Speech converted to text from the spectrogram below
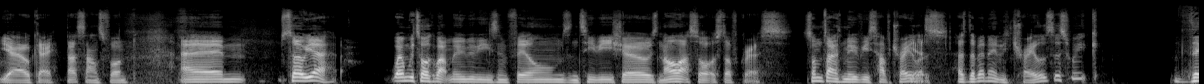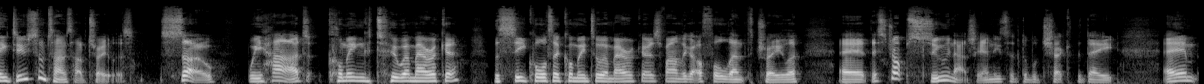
yeah, okay, that sounds fun. Um, so yeah, when we talk about movies and films and TV shows and all that sort of stuff, Chris, sometimes movies have trailers. Has there been any trailers this week? They do sometimes have trailers. So we had Coming to America. The sequel to Coming to America has finally got a full length trailer. Uh, this drops soon, actually. I need to double check the date. Um,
